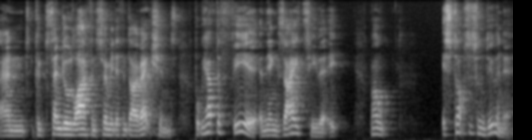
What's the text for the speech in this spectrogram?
and could send your life in so many different directions. But we have the fear and the anxiety that it, well, it stops us from doing it.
